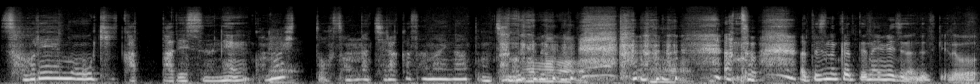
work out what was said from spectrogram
それも大きかったですね。この人そんな散らかさないなって思っちゃうんだよねあ あと私の勝手なイメージなんですけど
